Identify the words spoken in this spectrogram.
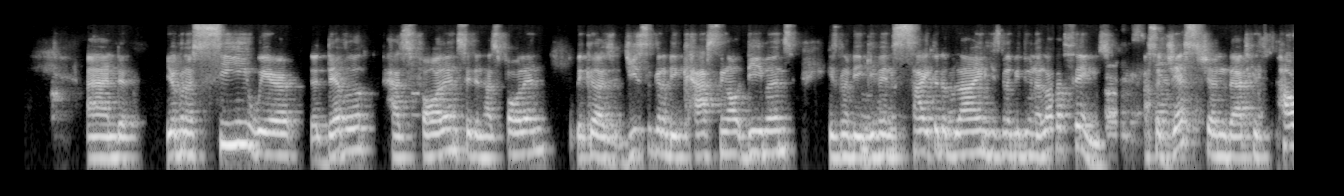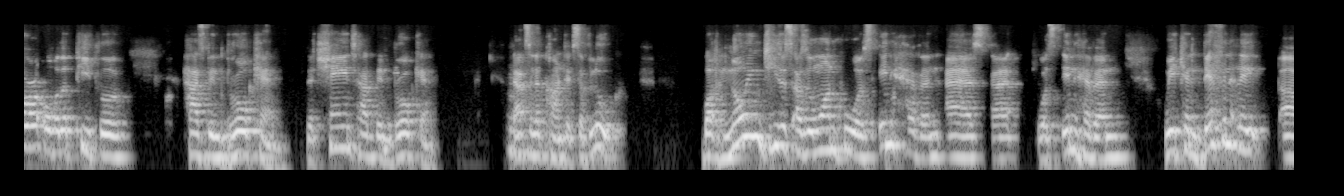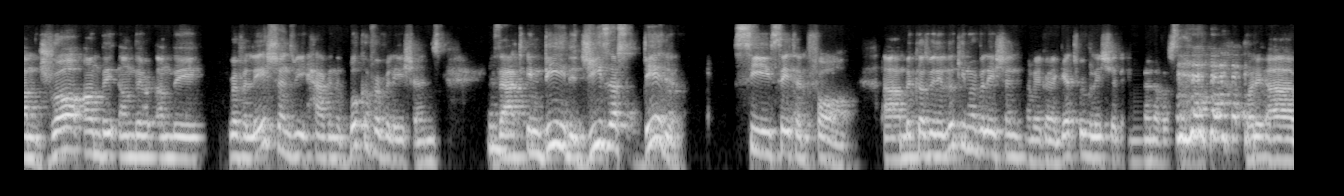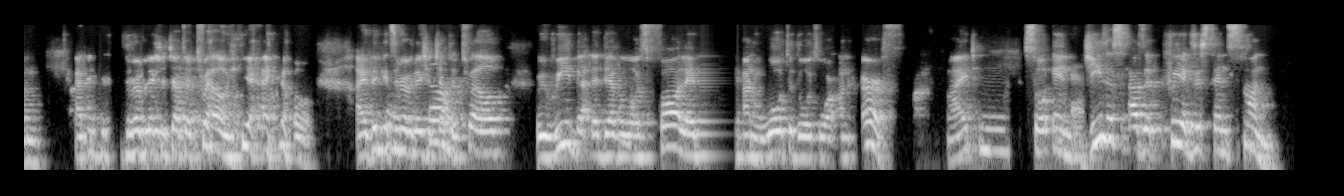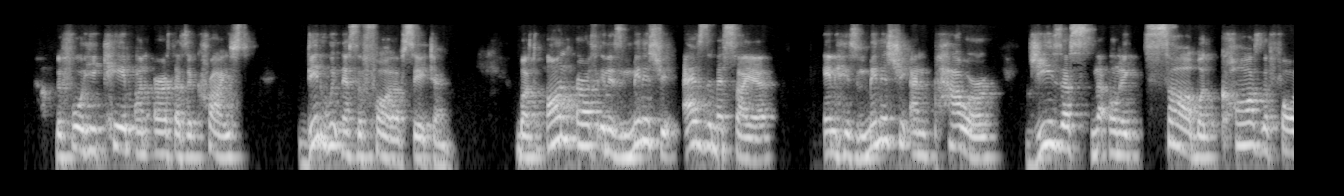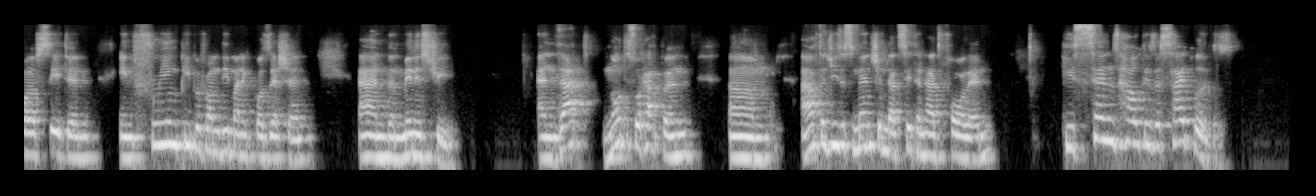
And you're going to see where the devil has fallen, Satan has fallen, because Jesus is going to be casting out demons. He's going to be giving sight to the blind. He's going to be doing a lot of things. A suggestion that his power over the people has been broken. The chains have been broken. That's in the context of Luke. But knowing Jesus as the one who was in heaven, as uh, was in heaven, we can definitely um, draw on the on the on the revelations we have in the book of Revelations Mhm. that indeed Jesus did see Satan fall. Um, because when you look in Revelation, and we're going to get to Revelation in another study, but it, um, I think it's in Revelation chapter 12. Yeah, I know. I think it's in Revelation Sure. chapter 12. We read that the devil was fallen and woe to those who are on earth, right? Mm, So in Okay. Jesus as a pre-existent son, before he came on earth as a Christ, did witness the fall of Satan. But on earth in his ministry as the Messiah, in his ministry and power, Jesus not only saw but caused the fall of Satan in freeing people from demonic possession and the ministry. And that, notice what happened um, after Jesus mentioned that Satan had fallen, he sends out his disciples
